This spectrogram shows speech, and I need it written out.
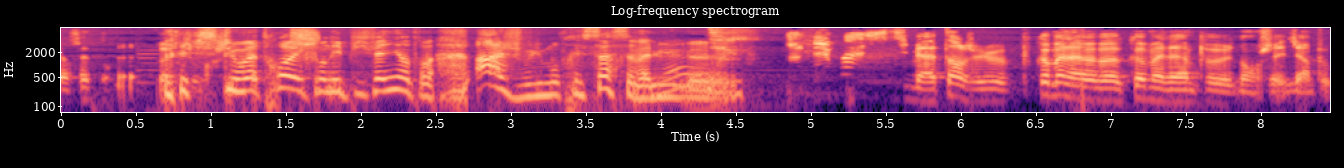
en fait. non. je te vois trop avec ton épiphanie en train de... Ah, je vais lui montrer ça, ça va lui... euh, dit, mais attends, je, comme, elle, a- comme elle est un peu, non, j'allais dire un peu,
